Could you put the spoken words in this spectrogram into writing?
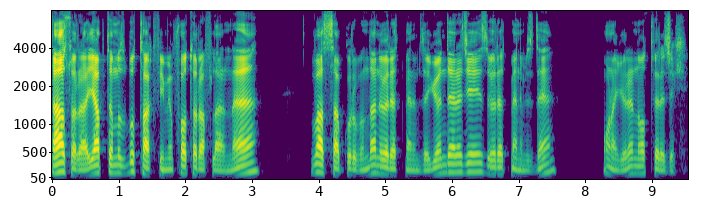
Daha sonra yaptığımız bu takvimin fotoğraflarını WhatsApp grubundan öğretmenimize göndereceğiz. Öğretmenimiz de ona göre not verecek.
